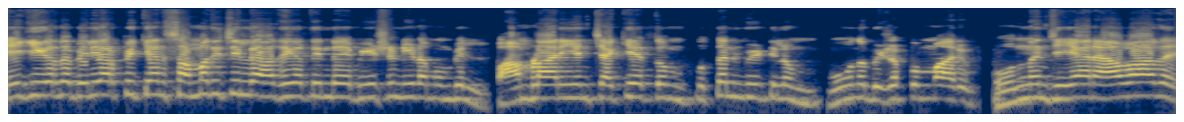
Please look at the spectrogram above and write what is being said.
ഏകീകൃത ബലിയർപ്പിക്കാൻ സമ്മതിച്ചില്ല അദ്ദേഹത്തിന്റെ ഭീഷണിയുടെ മുമ്പിൽ. പാമ്പ്ലാനിയും ചക്കിയത്തും പുത്തൻ വീട്ടിലും മൂന്ന് ബിഷപ്പുമാരും ഒന്നും ചെയ്യാനാവാതെ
